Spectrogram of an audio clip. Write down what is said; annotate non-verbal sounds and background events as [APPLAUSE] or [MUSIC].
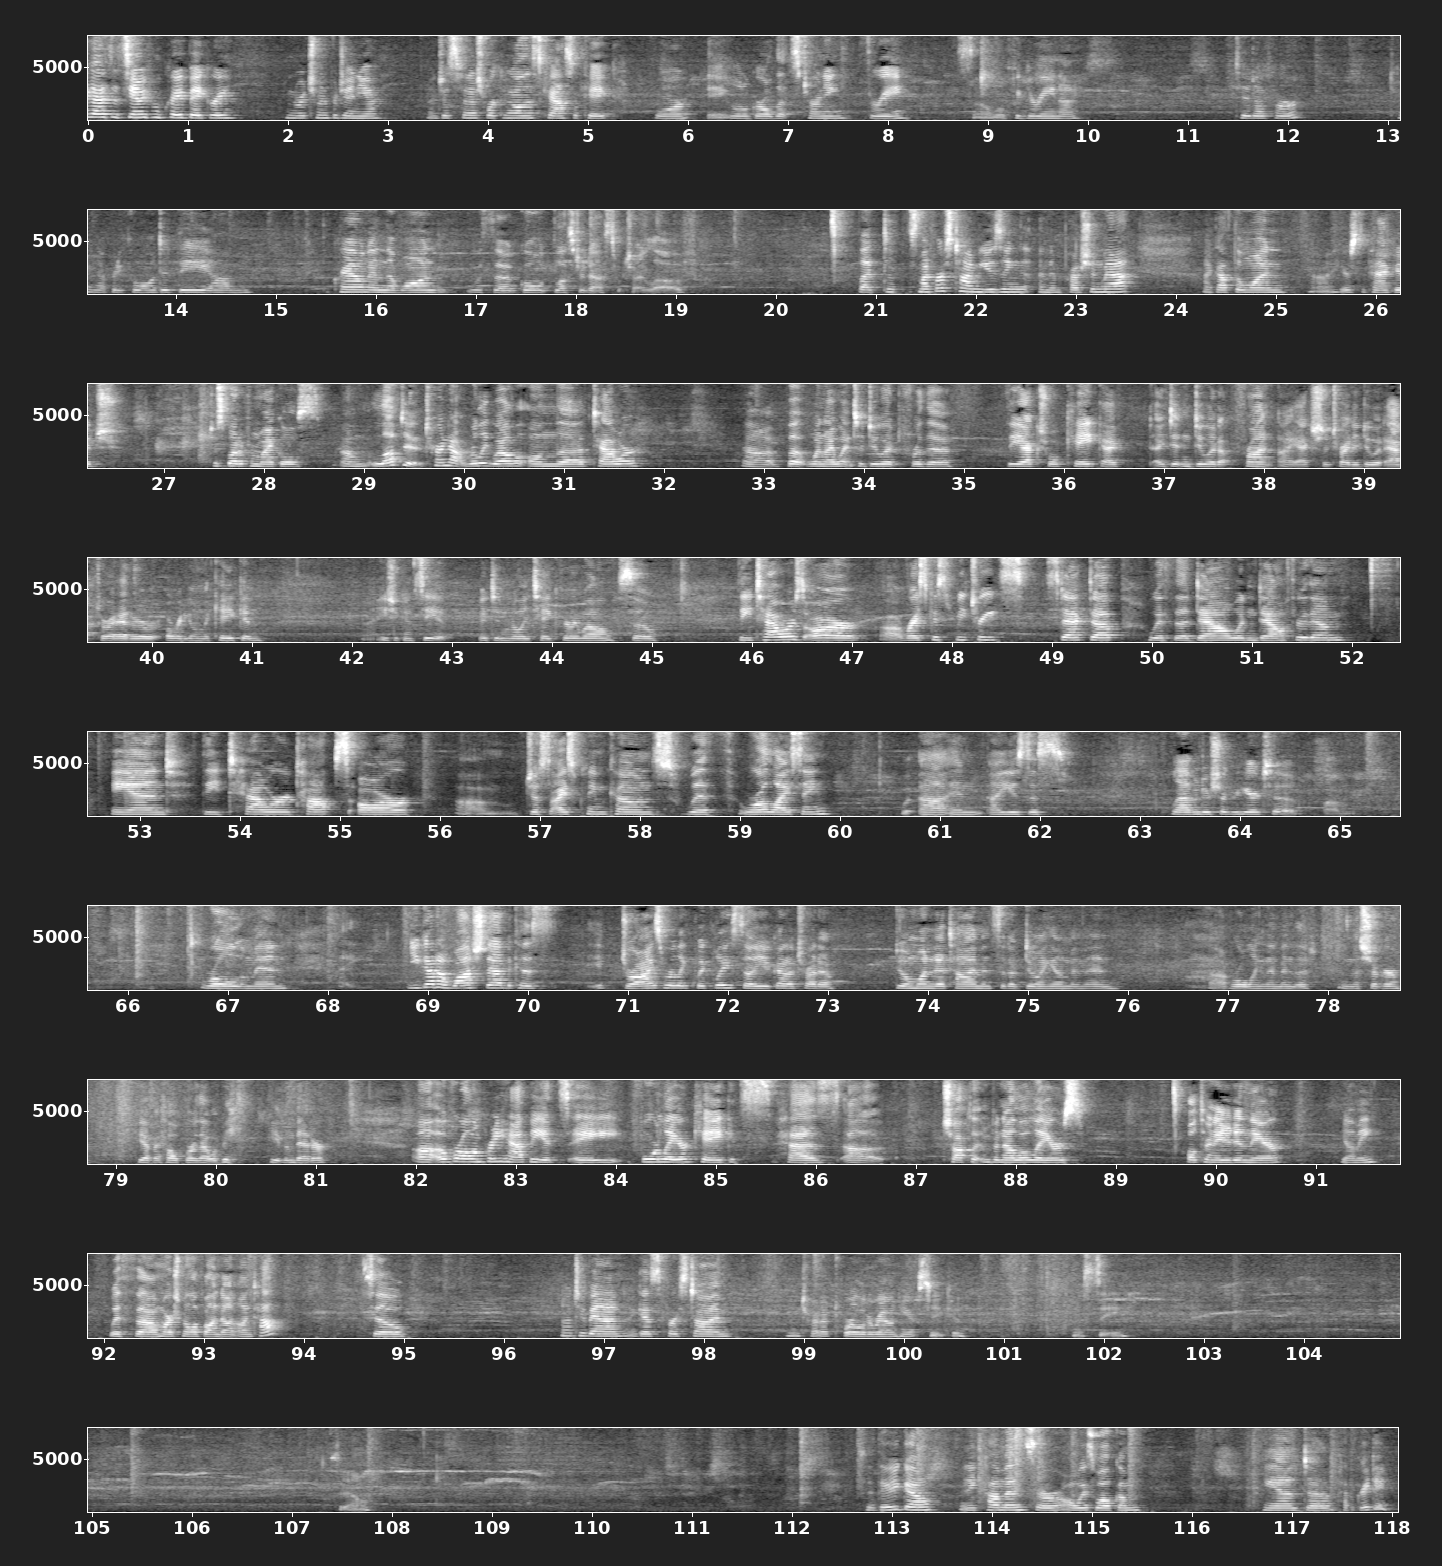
Hi guys, it's Sammy from Crave Bakery in Richmond, Virginia. I just finished working on this castle cake for a little girl that's turning three. So a little figurine I did of her. Turned out pretty cool. I did the, um, the crown and the wand with the gold luster dust, which I love. But uh, it's my first time using an impression mat. I got the one, uh, here's the package. Just bought it from Michaels. Um, loved it. It turned out really well on the tower. Uh, but when I went to do it for the the actual cake, I, I didn't do it up front. I actually tried to do it after I had it already on the cake. And uh, as you can see, it, it didn't really take very well. So the towers are uh, Rice Krispie treats stacked up with a dowel, wooden dowel through them. And the tower tops are um, just ice cream cones with royal icing. Uh, and I use this lavender sugar here to um, roll them in. You gotta watch that because it dries really quickly, so you gotta try to do them one at a time instead of doing them and then uh, rolling them in the in the sugar. If you have a helper, that would be [LAUGHS] even better. Uh, overall, I'm pretty happy. It's a four-layer cake. It has uh, chocolate and vanilla layers alternated in there. Yummy. With uh, marshmallow fondant on top. So, not too bad. I guess first time. Let me try to twirl it around here so you can, let's see. So, So there you go. Any comments are always welcome. And uh, have a great day.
